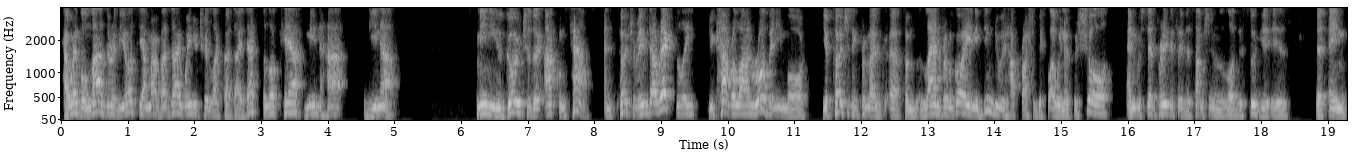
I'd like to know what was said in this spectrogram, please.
However, Mad Rabbi Yossi Amar Vadai, when you treat it like Vadai, that's belokeach min ha gina. Meaning, you go to the Akum's house and purchase him directly. You can't rely on Rob anymore. You're purchasing from a uh, from land from a goy, and he didn't do hafrasha bichla. We know for sure. And we've said previously, the assumption in the law of the sugya is that ein,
